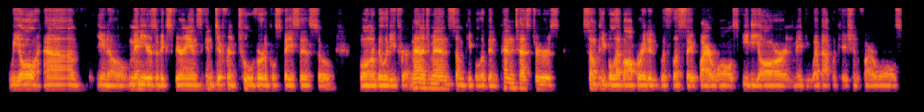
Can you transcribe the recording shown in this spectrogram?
We all have, you know, many years of experience in different tool vertical spaces. So vulnerability threat management. Some people have been pen testers. Some people have operated with, let's say, firewalls, EDR, and maybe web application firewalls.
